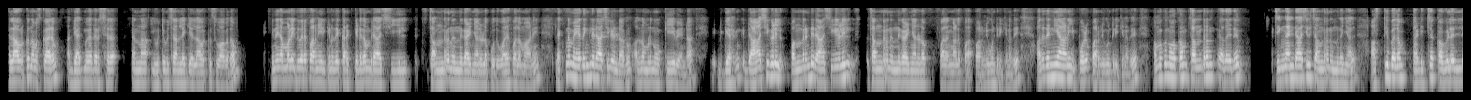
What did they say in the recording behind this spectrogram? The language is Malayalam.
എല്ലാവർക്കും നമസ്കാരം. അധ്യാത്മിക ദർശന എന്ന യൂട്യൂബ് ചാനലിലേക്ക് എല്ലാവർക്കും സ്വാഗതം. ഇന്ന് നമ്മൾ ഇതുവരെ പറഞ്ഞിരിക്കുന്നത് കർക്കിടകം രാശിയിൽ ചന്ദ്രൻ നിന്ന് കഴിഞ്ഞാലുള്ള പൊതുവായ ഫലമാണ്. ലഗ്നം ഏതെങ്കിലും രാശിയിൽ ഉണ്ടാകും അത് നമ്മൾ നോക്കിയേ വേണ്ട. ഗ്രഹ രാശികളിൽ പന്ത്രണ്ട് രാശികളിൽ ചന്ദ്രൻ നിന്ന് കഴിഞ്ഞാലുള്ള ഫലങ്ങൾ പറഞ്ഞുകൊണ്ടിരിക്കുന്നത്. അത് തന്നെയാണ് ഇപ്പോഴും പറഞ്ഞുകൊണ്ടിരിക്കുന്നത്. നമുക്ക് നോക്കാം ചന്ദ്രൻ അതായത് ചിങ്ങൻ രാശിയിൽ ചന്ദ്രൻ നിന്ന് കഴിഞ്ഞാൽ അസ്ഥിബലം തടിച്ച കവിളൽ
